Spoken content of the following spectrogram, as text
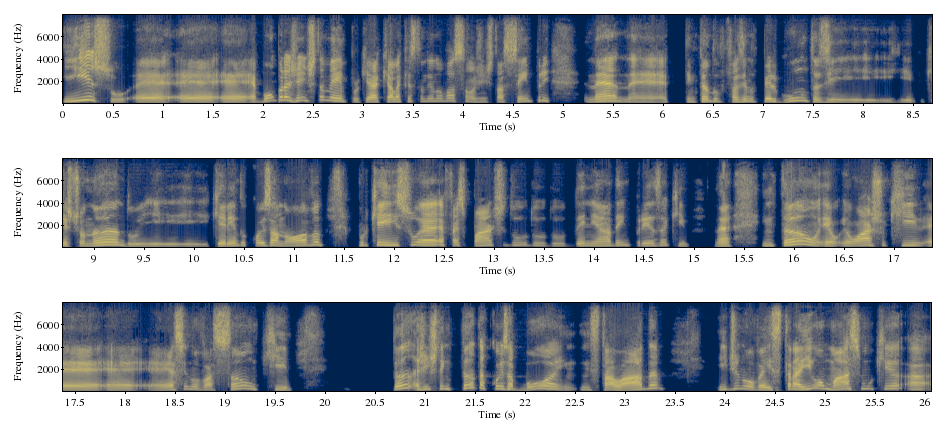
E isso é, é, é, é bom para a gente também, porque é aquela questão de inovação. A gente está sempre né, né, tentando, fazendo perguntas e, e questionando e, e, querendo coisa nova, porque isso é, faz parte do, do, do DNA da empresa aqui. Né? Então, eu, eu acho que é, é, é essa inovação que a gente tem tanta coisa boa instalada e, de novo, é extrair ao máximo que a,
